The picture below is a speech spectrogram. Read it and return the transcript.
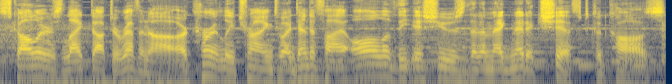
Scholars like Dr. Revenaugh are currently trying to identify all of the issues that a magnetic shift could cause.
